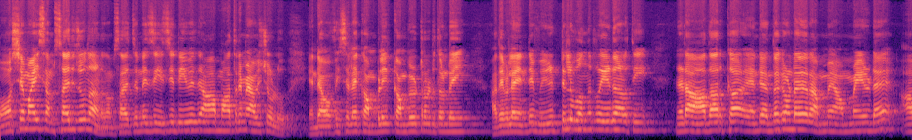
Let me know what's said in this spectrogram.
മോശമായി സംസാരിച്ചു എന്നാണ്. സംസാരിച്ചിട്ടുണ്ടെങ്കിൽ സി സി ടി വി മാത്രമേ ആവശ്യമുള്ളൂ. എന്റെ ഓഫീസിലെ കംപ്ലീറ്റ് കമ്പ്യൂട്ടർ എടുത്തുകൊണ്ടുപോയി അതേപോലെ എന്റെ വീട്ടിൽ വന്ന് റെയ്ഡ് നടത്തി. എന്റെ ആധാർ കാർഡ് എന്റെ എന്തൊക്കെ ഉണ്ടായത് അമ്മ അമ്മയുടെ ആ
